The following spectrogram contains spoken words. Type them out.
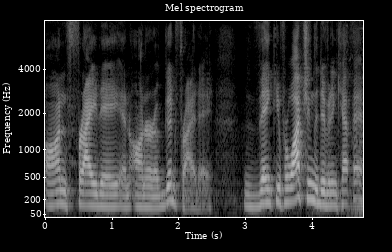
on Friday in honor of Good Friday. Thank you for watching the Dividend Cafe.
